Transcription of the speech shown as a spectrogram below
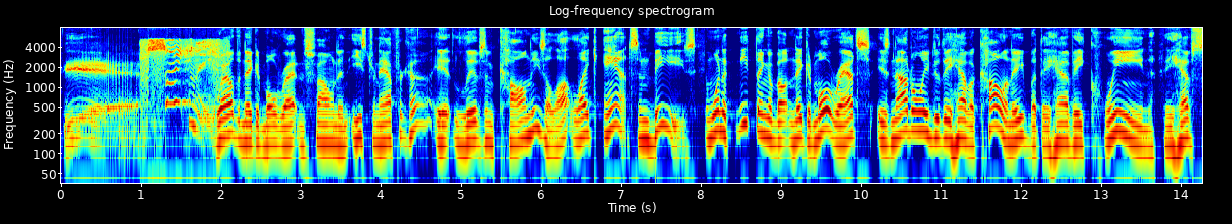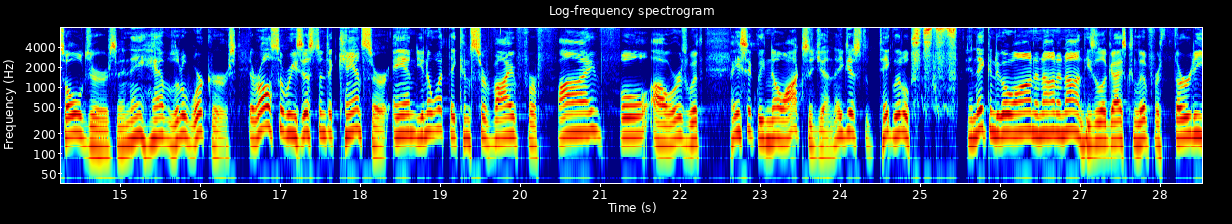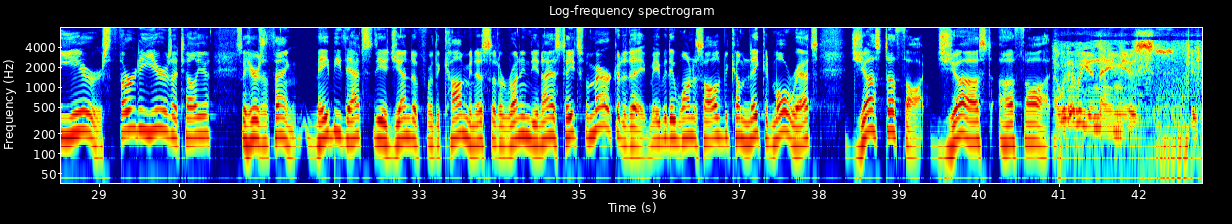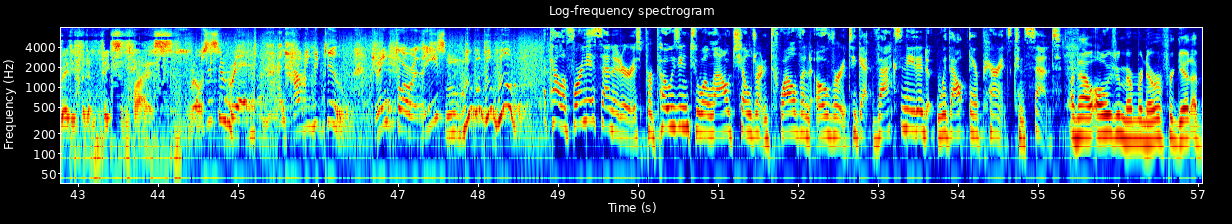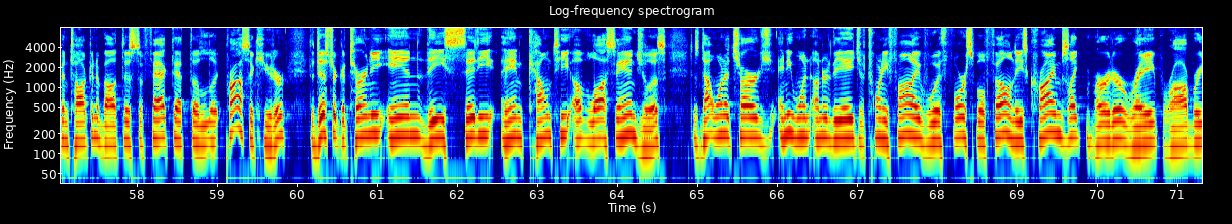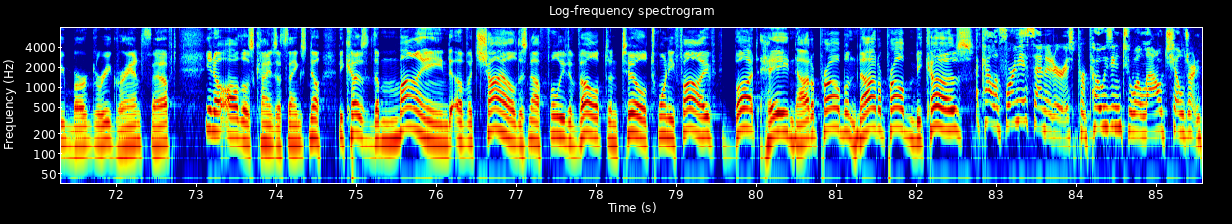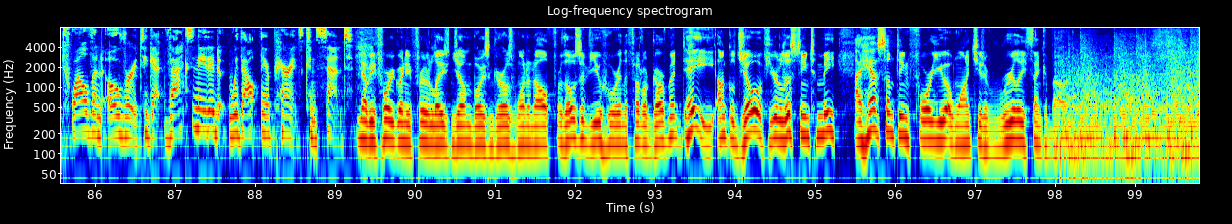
Well, the naked mole rat is found in eastern Africa. It lives in colonies a lot like ants and bees. And one neat thing about naked mole rats is not only do they have a colony, but they have a queen. They have soldiers and they have little workers. They're also resistant to cancer. And you know what? They can survive for five full hours with basically no oxygen. They just take little and they can go on and on and on. These little guys can live for 30 years. 30 years, I tell you. So here's the thing maybe that's the agenda for the communists that are running the United States of America today. Maybe they want us all to become naked mole rats. Just a thought. Just a thought. Now, whatever your name is, get ready for the big surprise. Roses are red, and how do you do? Drink four of these, and woo woo woo woo. A California senator is proposing to allow children 12 and over to get vaccinated without their parents' consent. Now, always remember, never forget, I've been talking about this the fact that the prosecutor, the district attorney in the city and county of Los Angeles, does not want to charge anyone under the age of 25 with forcible felonies, crimes like murder, rape, robbery, burglary, grand theft, you know, all those kinds of things. No, because the mind of a child is not fully developed until 25. But hey, not a problem, not a problem because. A California senator is proposing to allow children 12 and over to get vaccinated without their parents' consent. Now, before we go any further, ladies and gentlemen, boys and girls, one and all, for those of you who are in the federal government, hey, Uncle Joe, if you're listening to me, I have something for you I want you to really think about.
